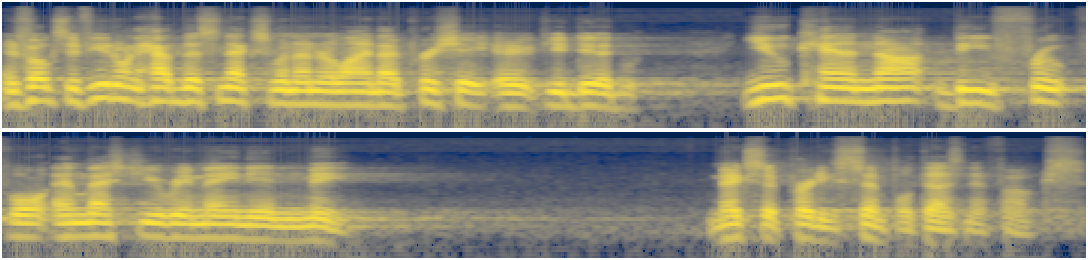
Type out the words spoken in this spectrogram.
And folks, if you don't have this next one underlined, I appreciate if you did. You cannot be fruitful unless you remain in me. Makes it pretty simple, doesn't it, folks?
